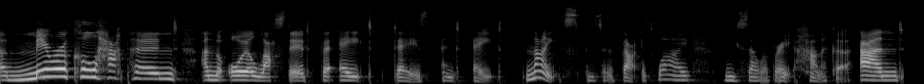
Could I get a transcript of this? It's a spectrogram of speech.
A miracle happened and the oil lasted for eight days and eight nights. And so that is why we celebrate Hanukkah. And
